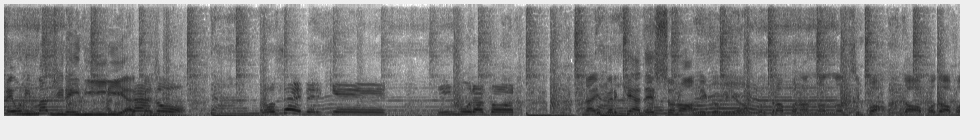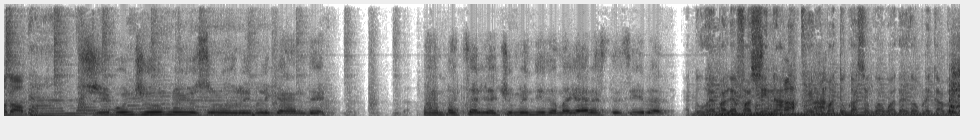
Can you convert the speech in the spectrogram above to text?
è un'immagine idilliaca. Capitano, lo sai perché il muratore Dai, perché adesso no, amico mio? Purtroppo non, non- non si può. Dopo, dopo, dopo. Sì, buongiorno, io sono un replicante. Ma ammazzaglia ci ho mentito magari stasera. Tu jeva le fascina. Llegamos a tu casa en guagua de doble cabina.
